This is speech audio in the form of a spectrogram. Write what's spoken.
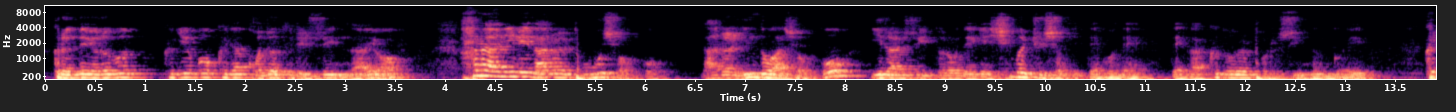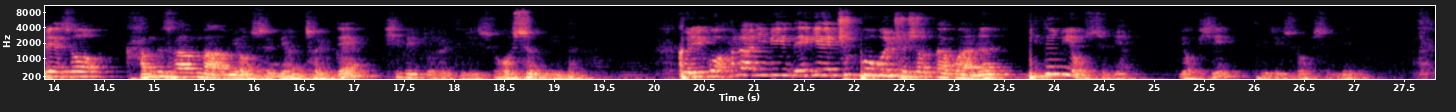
그런데 여러분 그게 뭐 그냥 거저 드릴 수 있나요? 하나님이 나를 도우셨고 나를 인도하셨고 일할 수 있도록 내게 힘을 주셨기 때문에 내가 그 돈을 벌을 수 있는 거예요. 그래서 감사한 마음이 없으면 절대 11조를 드릴 수 없습니다. 그리고 하나님이 내게 축복을 주셨다고 하는 믿음이 없으면 역시 드릴 수 없습니다.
